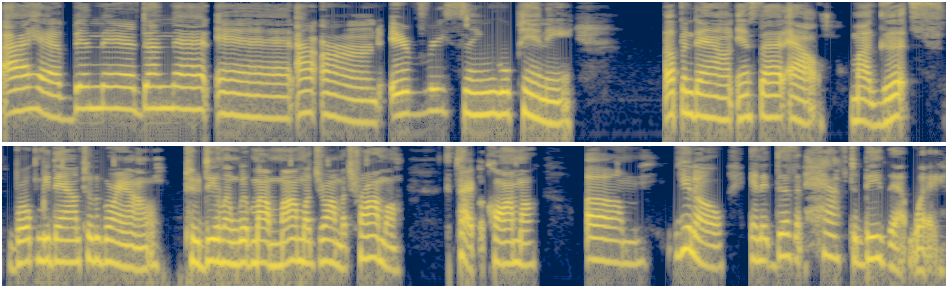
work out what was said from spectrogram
I have been there, done that, and I earned every single penny up and down, inside out. My guts broke me down to the ground to dealing with my mama drama trauma type of karma. Um, you know, and it doesn't have to be that way.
